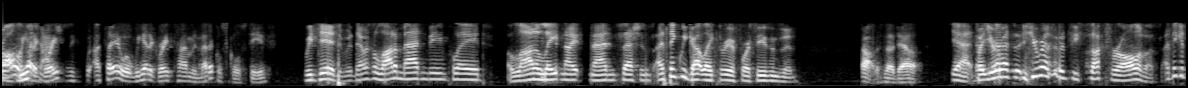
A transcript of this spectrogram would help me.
all we of had a great. actually. I tell you what, we had a great time in medical school, Steve. We did. There was a lot of Madden being played, a lot of late night Madden sessions. I think we got like three or four seasons in. Oh, there's no doubt. Yeah, but your resi- your residency sucked for all of us. I think it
